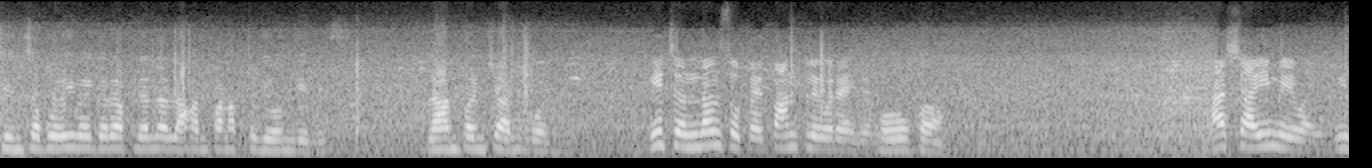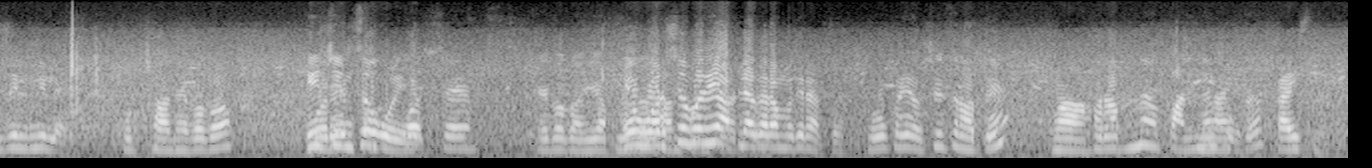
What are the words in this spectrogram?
चिंचगोळी वगैरे आपल्याला लहानपणात तू घेऊन गेलीस. लहानपणची आठवण. हे चंदन सोप आहे पान फ्लेवर आहे. हो का? हा शाही मेवा आहे ही झिलमिल आहे. खूप छान आहे बघा. ही बरेचसे चिंचगोळी आहे. मुखवास आहे. हे बघा हे हे आपल्या वर्षभरही आपल्या घरामध्ये राहतं. हो काही अशीच राहते. हा. खराब ना पाणी नाही नाही, काहीच नाही.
